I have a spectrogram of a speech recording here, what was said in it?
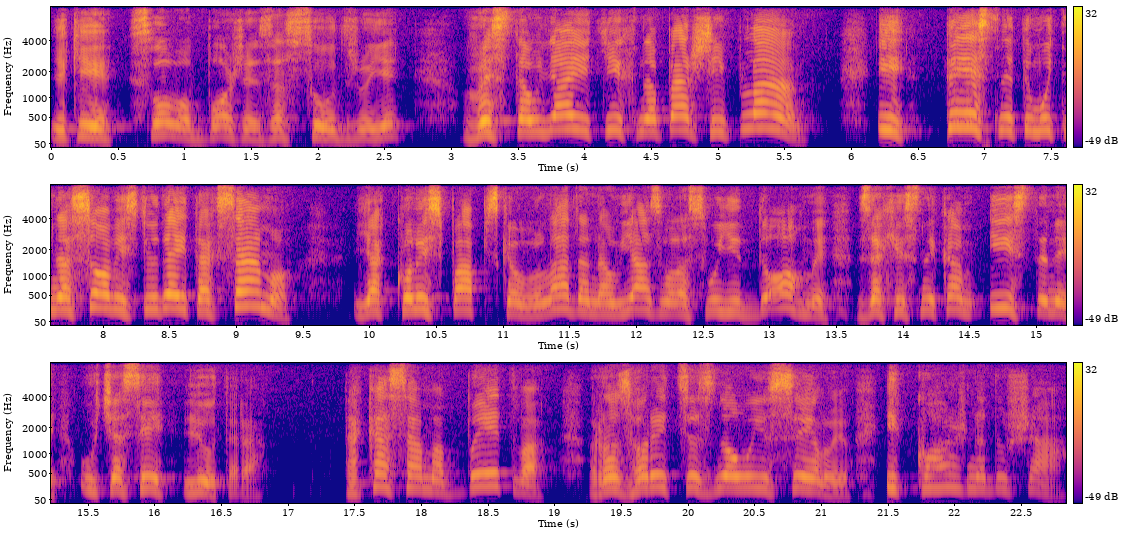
які Слово Боже засуджує, виставляють їх на перший план і тиснетимуть на совість людей так само, як колись папська влада нав'язувала свої догми захисникам істини у часи Лютера. Така сама битва розгориться з новою силою, і кожна душа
